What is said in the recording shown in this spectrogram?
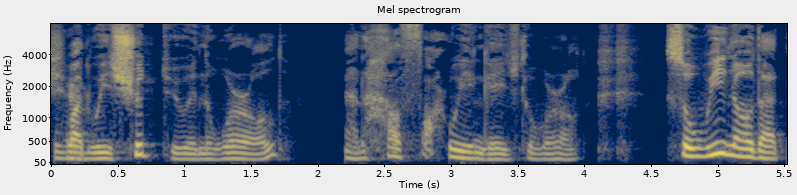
Sure. what we should do in the world, and how far we engage the world. So we know that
